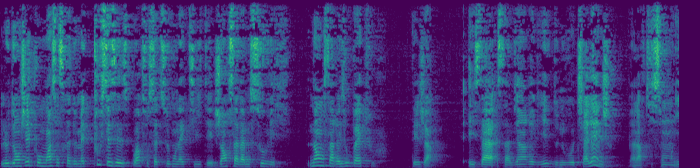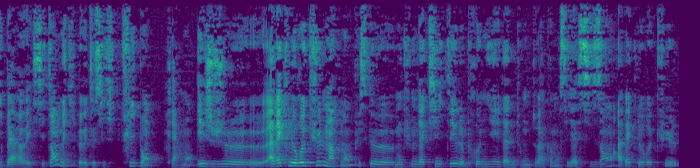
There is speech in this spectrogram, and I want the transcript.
le danger pour moi, ça serait de mettre tous ses espoirs sur cette seconde activité. Genre, ça va me sauver. Non, ça résout pas tout déjà. Et ça, ça vient réveiller de nouveaux challenges, alors qui sont hyper excitants, mais qui peuvent être aussi flippants, clairement. Et je, avec le recul maintenant, puisque mon cumul d'activité, le premier, donc a commencé il y a six ans, avec le recul,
